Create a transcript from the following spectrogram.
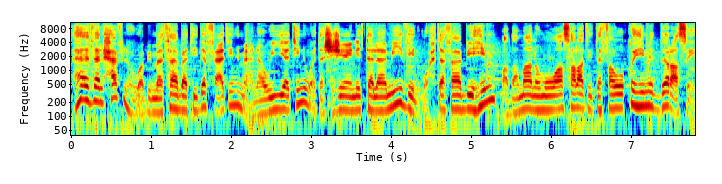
هذا الحفل هو بمثابة دفعة معنوية وتشجيع للتلاميذ المحتفى بهم وضمان مواصلة تفوقهم الدراسي.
